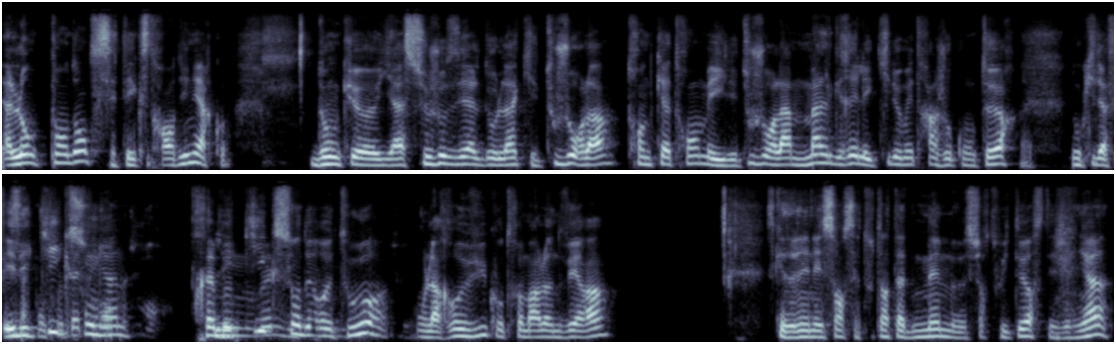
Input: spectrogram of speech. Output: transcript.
la langue pendante, c'était extraordinaire, quoi. Donc, euh, il y a ce José Aldo là qui est toujours là, 34 ans, mais il est toujours là malgré les kilométrages au compteur. Donc, il a fait Et les kicks sont de retour. Très les kicks sont de retour. On l'a revu contre Marlon Vera. Ce qui a donné naissance à tout un tas de mèmes euh, sur Twitter, c'était génial.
